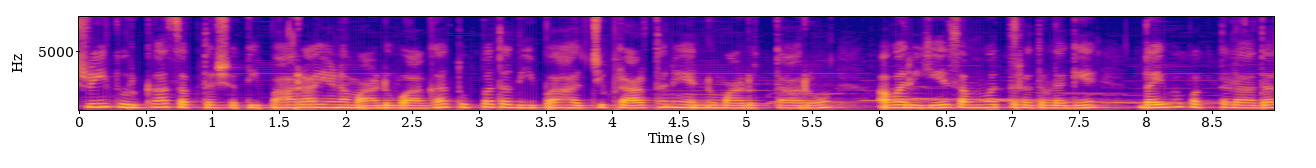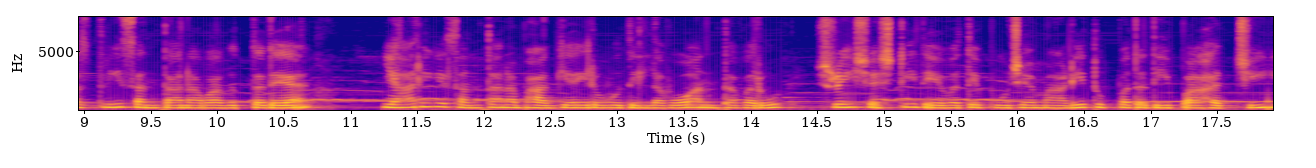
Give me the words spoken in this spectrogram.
ಶ್ರೀ ದುರ್ಗಾ ಸಪ್ತಶತಿ ಪಾರಾಯಣ ಮಾಡುವಾಗ ತುಪ್ಪದ ದೀಪ ಹಚ್ಚಿ ಪ್ರಾರ್ಥನೆಯನ್ನು ಮಾಡುತ್ತಾರೋ ಅವರಿಗೆ ಸಂವತ್ಸರದೊಳಗೆ ದೈವಭಕ್ತಳಾದ ಸ್ತ್ರೀ ಸಂತಾನವಾಗುತ್ತದೆ. ಯಾರಿಗೆ ಸಂತಾನ ಭಾಗ್ಯ ಇರುವುದಿಲ್ಲವೋ ಅಂಥವರು ಶ್ರೀ ಷಷ್ಠಿ ದೇವತೆ ಪೂಜೆ ಮಾಡಿ ತುಪ್ಪದ ದೀಪ ಹಚ್ಚಿ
